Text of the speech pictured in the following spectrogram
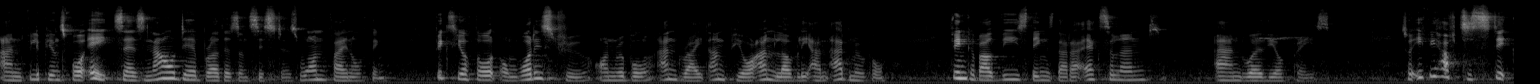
And Philippians 4:8 says, "Now dear brothers and sisters, one final thing. Fix your thought on what is true, honorable, and right, and pure, and lovely, and admirable. Think about these things that are excellent and worthy of praise. So if you have to stick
